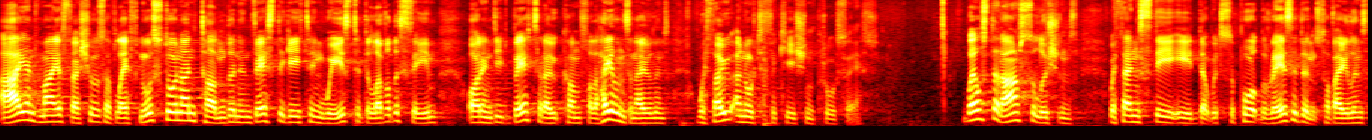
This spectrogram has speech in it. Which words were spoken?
I and my officials have left no stone unturned in investigating ways to deliver the same or indeed better outcome for the Highlands and Islands without a notification process. Whilst there are solutions within state aid that would support the residents of islands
